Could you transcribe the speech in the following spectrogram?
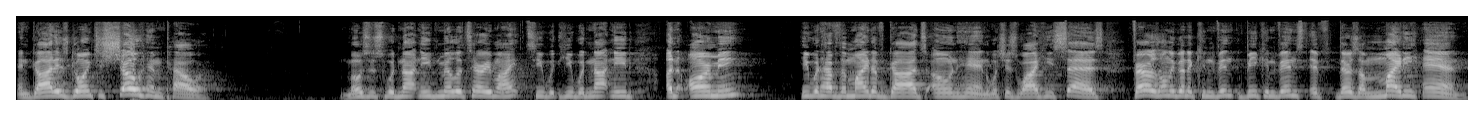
And God is going to show him power. Moses would not need military might, he would, he would not need an army. He would have the might of God's own hand, which is why he says Pharaoh's only going to be convinced if there's a mighty hand.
